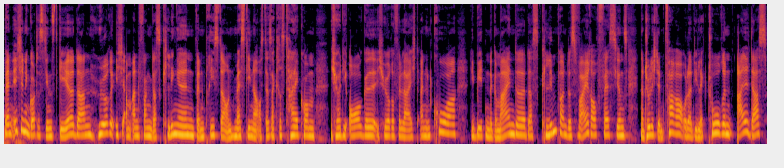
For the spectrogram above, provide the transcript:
Wenn ich in den Gottesdienst gehe, dann höre ich am Anfang das Klingeln, wenn Priester und Messdiener aus der Sakristei kommen. Ich höre die Orgel, ich höre vielleicht einen Chor, die betende Gemeinde, das Klimpern des Weihrauchfässchens, natürlich den Pfarrer oder die Lektorin, all das.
